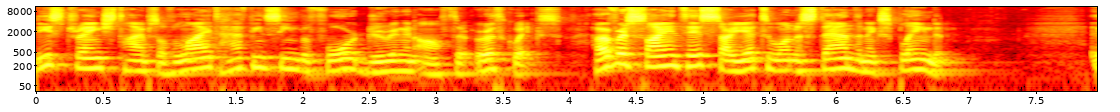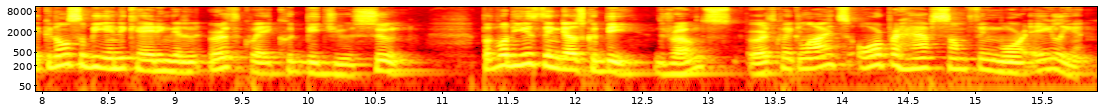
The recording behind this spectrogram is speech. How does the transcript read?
These strange types of light have been seen before during and after earthquakes. However, scientists are yet to understand and explain them. It can also be indicating that an earthquake could be due soon. But what do you think those could be? Drones, earthquake lights, or perhaps something more alien?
